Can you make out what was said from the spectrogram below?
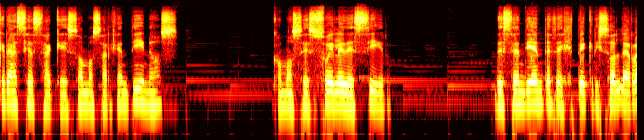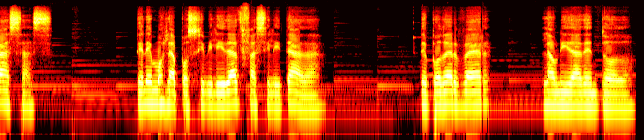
gracias a que somos argentinos, como se suele decir, descendientes de este crisol de razas, tenemos la posibilidad facilitada de poder ver la unidad en todo.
